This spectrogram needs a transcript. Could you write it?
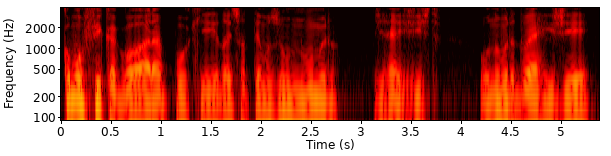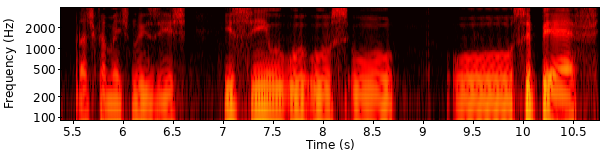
Como fica agora? Porque nós só temos um número de registro. O número do RG praticamente não existe, e sim o, o, o, o- o CPF.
